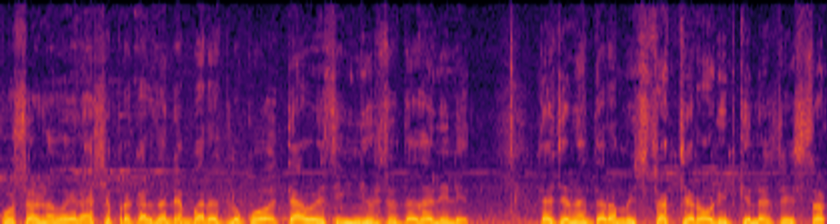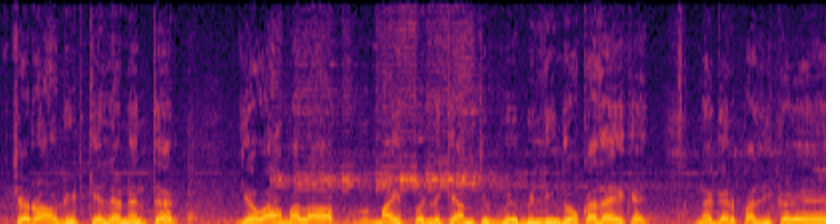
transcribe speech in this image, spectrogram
कोसळणं वगैरे असे प्रकार झाले आणि बरेच लोक त्यावेळेस इंजुरीसुद्धा झालेले आहेत. त्याच्यानंतर आम्ही स्ट्रक्चर ऑडिट केलं. ते स्ट्रक्चर ऑडिट केल्यानंतर जेव्हा आम्हाला माहीत पडलं की आमची बिल्डिंग धोकादायक आहे. नगरपालिकडे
